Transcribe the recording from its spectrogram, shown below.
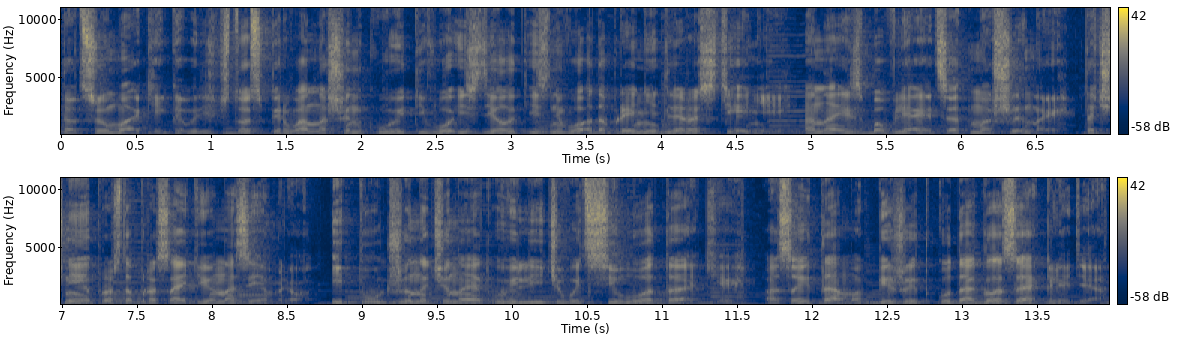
Тацумаки говорит, что сперва нашинкует его и сделает из него одобрение для растений. Она избавляется от машины, точнее просто бросает ее на землю. И тут же начинает увеличивать силу атаки. А Сайтама бежит куда глаза глядят.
